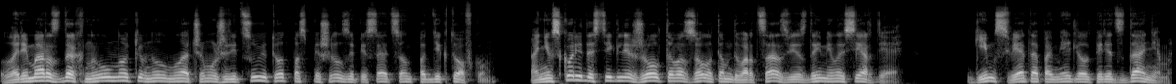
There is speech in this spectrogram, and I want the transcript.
Ларимар вздохнул, но кивнул младшему жрецу, и тот поспешил записать сон под диктовку. Они вскоре достигли желтого золотом дворца Звезды Милосердия. Гим Света помедлил перед зданием,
